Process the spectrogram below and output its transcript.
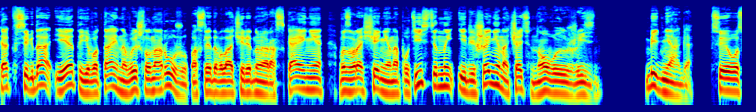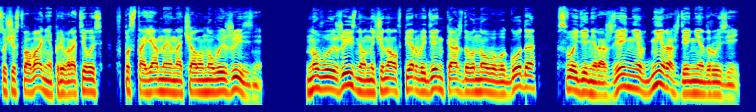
Как всегда, и эта его тайна вышла наружу, последовало очередное раскаяние, возвращение на путь истинный и решение начать новую жизнь. Бедняга. Все его существование превратилось в постоянное начало новой жизни. Новую жизнь он начинал в первый день каждого Нового года, в свой день рождения, в дни рождения друзей.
